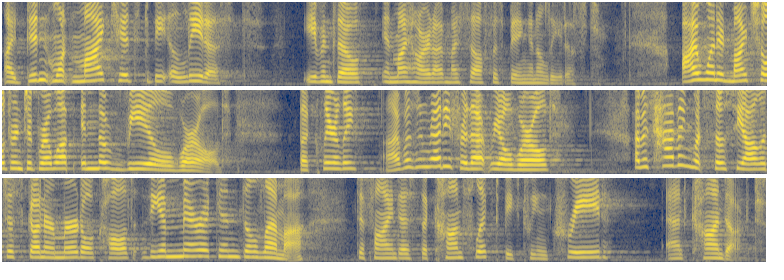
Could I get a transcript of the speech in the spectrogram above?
I didn't want my kids to be elitists, even though in my heart I myself was being an elitist. I wanted my children to grow up in the real world, but clearly I wasn't ready for that real world. I was having what sociologist Gunnar Myrdal called the American dilemma, defined as the conflict between creed and conduct.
